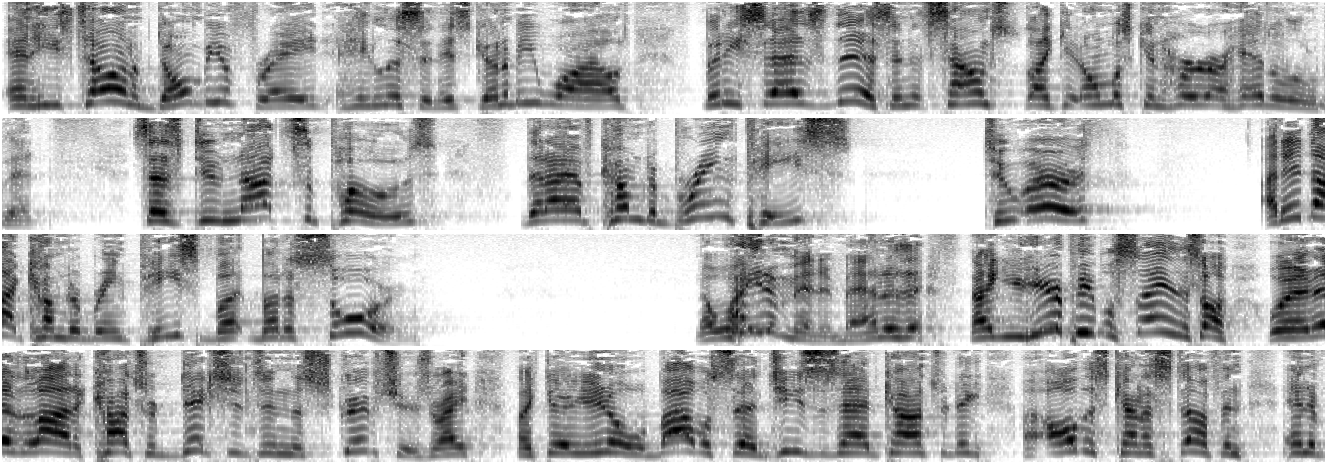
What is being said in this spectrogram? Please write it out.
and he's telling them, Don't be afraid. Hey, listen, it's going to be wild. But he says this, and it sounds like it almost can hurt our head a little bit. It says, Do not suppose that I have come to bring peace to earth. I did not come to bring peace, but, but a sword. Now, wait a minute, man. It, now, you hear people say this, all, well, there's a lot of contradictions in the scriptures, right? Like, there, you know, the Bible said Jesus had contradict, uh, all this kind of stuff. And, and if,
